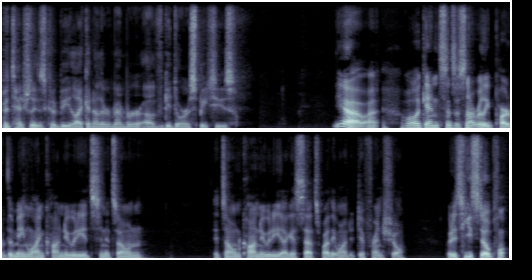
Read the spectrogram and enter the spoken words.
potentially this could be like another member of Ghidorah's species. Yeah, I, well, again, since it's not really part of the mainline continuity, it's in its own its own continuity. I guess that's why they wanted a differential. But it's he's still pl-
